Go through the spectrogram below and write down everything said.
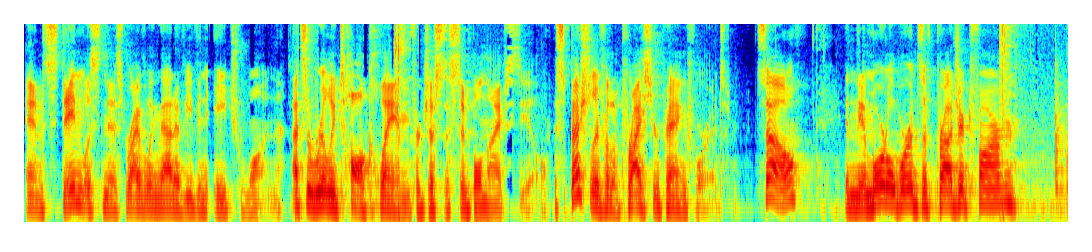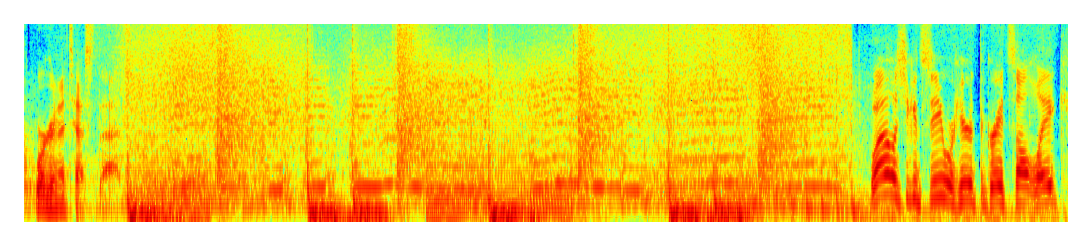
and stainlessness rivaling that of even H1. That's a really tall claim for just a simple knife steel, especially for the price you're paying for it. So, in the immortal words of Project Farm, we're gonna test that. Well, as you can see, we're here at the Great Salt Lake.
